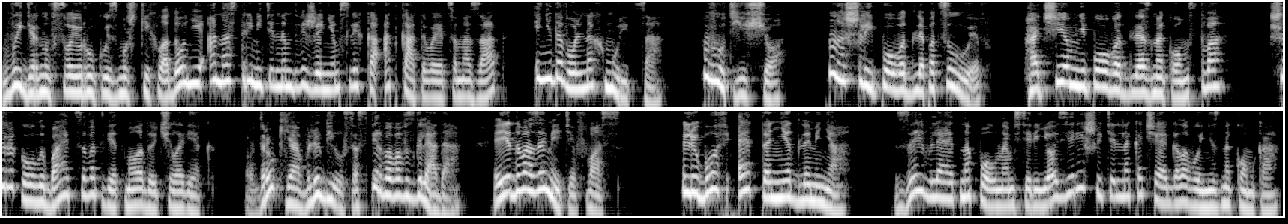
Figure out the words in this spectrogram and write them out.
Выдернув свою руку из мужских ладоней, она стремительным движением слегка откатывается назад и недовольно хмурится. «Вот еще! Нашли повод для поцелуев! А чем не повод для знакомства?» Широко улыбается в ответ молодой человек. «Вдруг я влюбился с первого взгляда, едва заметив вас. Любовь — это не для меня», заявляет на полном серьезе, решительно качая головой незнакомка.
